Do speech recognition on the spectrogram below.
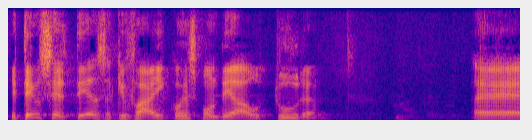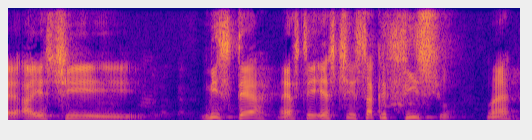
e tenho certeza que vai corresponder à altura é, a este mistério, este, este sacrifício não é?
